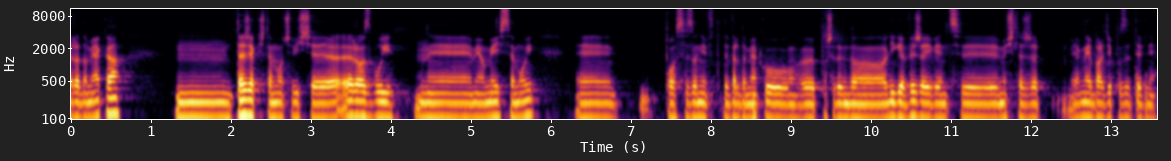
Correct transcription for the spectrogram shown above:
Radomiaka. Mm, Też jakiś tam oczywiście rozwój yy, miał miejsce mój. Yy, Po sezonie wtedy w Radomiaku yy, poszedłem do ligę wyżej, więc myślę, że jak najbardziej pozytywnie.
